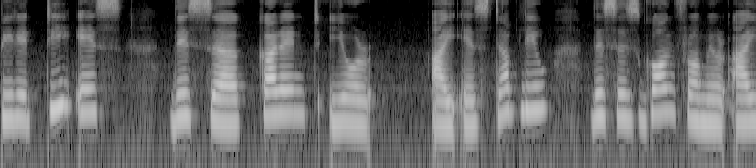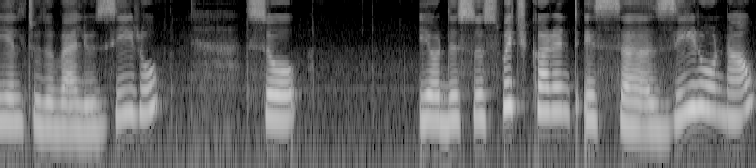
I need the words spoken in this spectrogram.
period Ts, this current your ISW. This is gone from your IL to the value 0. So, your this switch current is uh, 0 now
